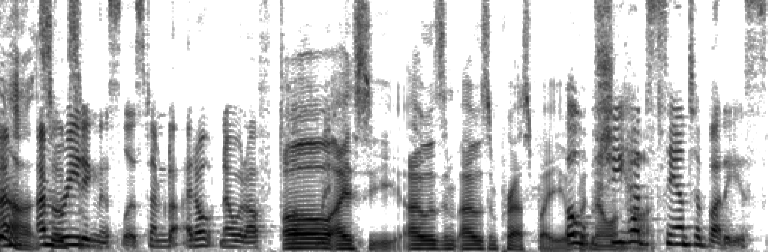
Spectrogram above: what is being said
Oh, yeah, I'm, I'm so reading this list. I'm not, I don't know it off. Oh, I see. I was I was impressed by you. Oh, she had. Santa buddies.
